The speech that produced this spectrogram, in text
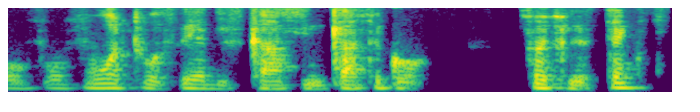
of, of what was there discussed in classical socialist texts,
